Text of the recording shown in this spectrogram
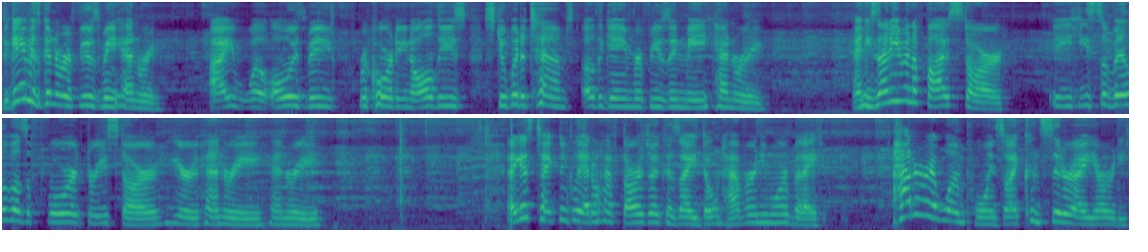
The game is gonna refuse me Henry. I will always be recording all these stupid attempts of the game refusing me Henry. And he's not even a 5 star. He's available as a 4 or 3 star. Here, Henry, Henry. I guess technically I don't have Tharja because I don't have her anymore, but I had her at one point, so I consider I already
